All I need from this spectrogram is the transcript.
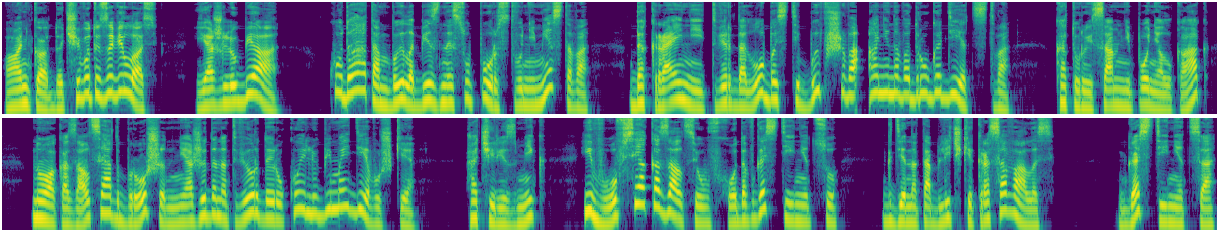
«Анька, да чего ты завелась? Я ж любя!» Куда там было бизнес-упорству Неместова до крайней твердолобости бывшего Аниного друга детства, который сам не понял как, но оказался отброшен неожиданно твердой рукой любимой девушки, а через миг и вовсе оказался у входа в гостиницу, где на табличке красовалось «Гостиница.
